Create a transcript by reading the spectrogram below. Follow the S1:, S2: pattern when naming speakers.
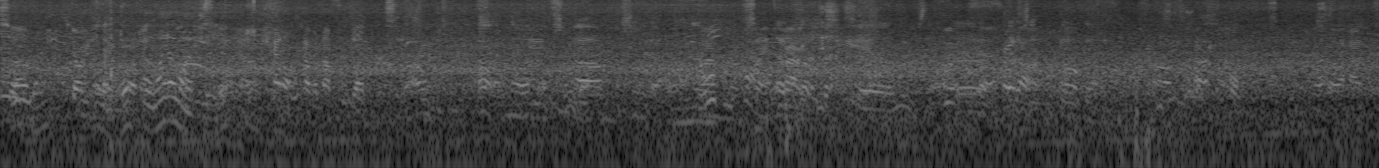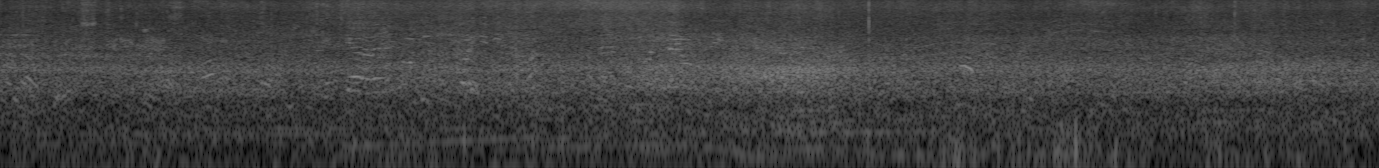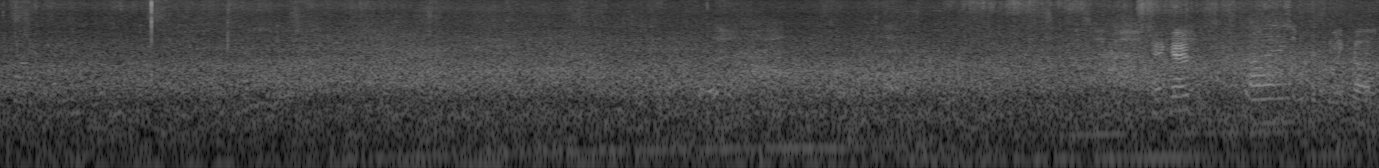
S1: it's um, going electronic. You cannot have enough redundancy.
S2: Oh, no, I saw that. Um, I saw that Karen? Bye. That's
S3: my car.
